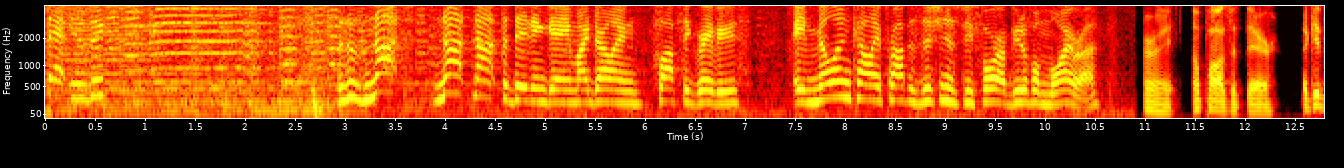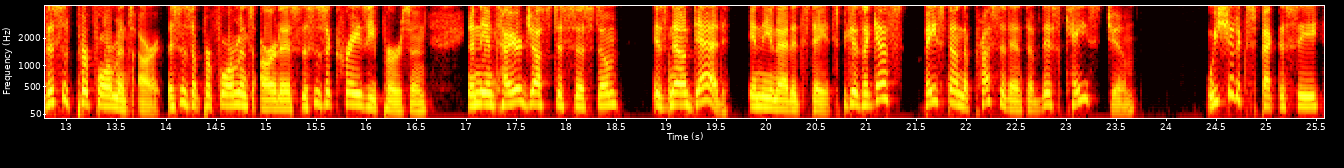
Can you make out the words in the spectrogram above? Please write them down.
That music. This is not, not, not the dating game, my darling Flopsy Gravies. A melancholy proposition is before our beautiful Moira. All right, I'll pause it there. Okay, this is performance art. This is a performance artist. This is a crazy person. And the entire justice system is now dead in the United States because I guess based on the precedent of this case, Jim, we should expect to see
